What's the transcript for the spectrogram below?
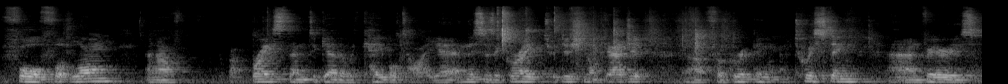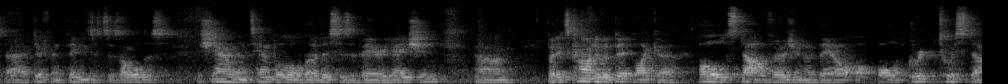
four foot long, and I've I've braced them together with cable tie, yeah? And this is a great traditional gadget uh, for gripping and twisting and various uh, different things. It's as old as the Shaolin Temple, although this is a variation. Um, but it's kind of a bit like a old style version of the old grip twister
